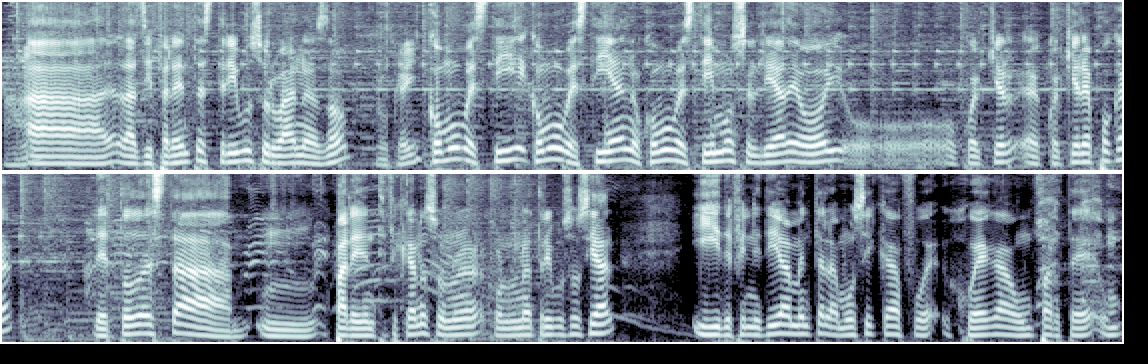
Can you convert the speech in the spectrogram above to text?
Ajá. a las diferentes tribus urbanas, ¿no? ok. Cómo, vestí, cómo vestían o cómo vestimos el día de hoy o, o cualquier, eh, cualquier época de toda esta, mm, para identificarnos con una, con una tribu social. Y definitivamente la música fue, juega un, parte, un,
